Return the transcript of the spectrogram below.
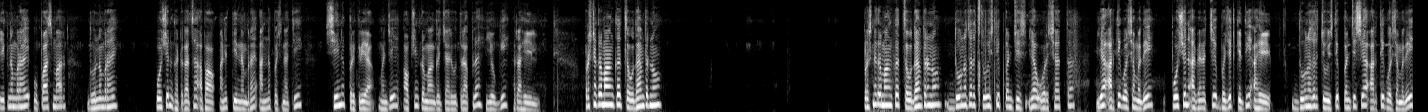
एक नंबर आहे उपासमार दोन नंबर आहे पोषण घटकाचा अभाव आणि तीन नंबर आहे अन्न पचनाची शीन प्रक्रिया. म्हणजे ऑप्शन क्रमांक चार उत्तर आपलं योग्य राहील. प्रश्न क्रमांक चौदा मित्रांनो प्रश्न क्रमांक चौदा मित्रांनो दोन हजार चोवीस ते पंचवीस या वर्षात या आर्थिक वर्षामध्ये पोषण अभियानाचे बजेट किती आहे? दोन हजार चोवीस ते पंचवीस या आर्थिक वर्षामध्ये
